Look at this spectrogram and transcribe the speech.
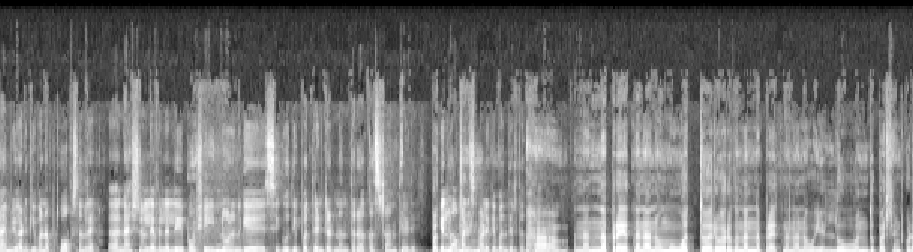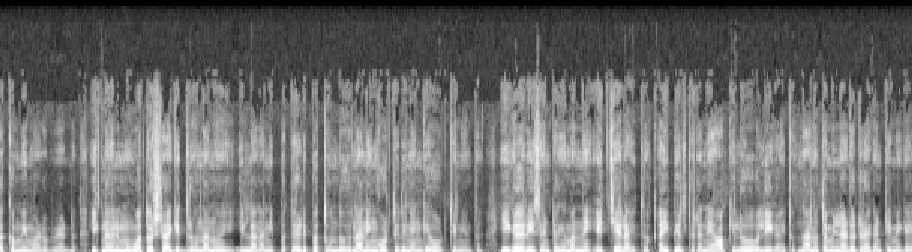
time you had given up hopes ಅಂದ್ರೆ ನ್ಯಾಷನಲ್ ಲೆವೆಲಲ್ಲಿ ಬಹುಶಃ ಇನ್ನೂ ನನಗೆ ಸಿಗೋದು ಇಪ್ಪತ್ತೆಂಟರ ನಂತರ ಕಷ್ಟ ಅಂತ ಹೇಳಿ? ಎಲ್ಲೋ ಮನಸ್ಸಿನೊಳಗೆ ಬಂದಿರ್ತದೆ. ಹಾಂ ನನ್ನ ಪ್ರಯತ್ನ ನಾನು ಮೂವತ್ತರವರೆಗೂ ನನ್ನ ಪ್ರಯತ್ನ ನಾನು ಎಲ್ಲೂ ಒಂದು ಪರ್ಸೆಂಟ್ ಕೂಡ ಕಮ್ಮಿ ಮಾಡಬೇಡ ಈಗ ನಾನು ಮೂವತ್ತು ವರ್ಷ ಆಗಿದ್ರು ನಾನು ಇಲ್ಲ ನಾನು ಇಪ್ಪತ್ತೆರಡು ಇಪ್ಪತ್ತೊಂದು ನಾನು ಹೆಂಗೆ ಓಡ್ತಿದ್ದೀನಿ ಹಂಗೆ ಓಡ್ತೀನಿ ಅಂತ. ಈಗ ರೀಸೆಂಟಾಗಿ ಮೊನ್ನೆ ಎಚ್ ಎಲ್ ಆಯಿತು. ಐ ಪಿ ಎಲ್ ಥರನೇ ಹಾಕಿಲೋ ಲೀಗ್ ಆಯಿತು. ನಾನು ತಮಿಳ್ನಾಡು ಡ್ರ್ಯಾಗನ್ ಟೀಮಿಗೆ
